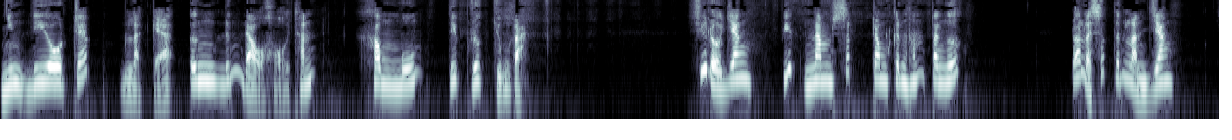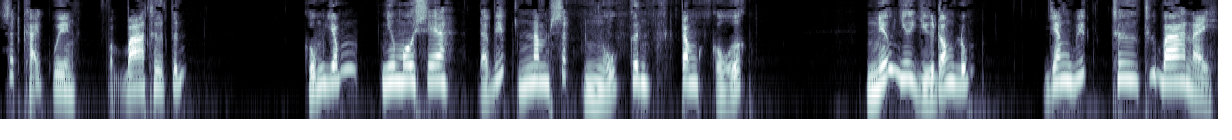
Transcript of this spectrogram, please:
nhưng Diotrep là kẻ ưng đứng đầu hội thánh, không muốn tiếp rước chúng ta. Sứ đồ giăng viết năm sách trong Kinh Thánh Tân Ước. Đó là sách tính lành giăng, sách khải quyền và ba thư tín. Cũng giống như môi xe đã viết năm sách ngũ kinh trong cụ ước. Nếu như dự đoán đúng, giăng viết thư thứ ba này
